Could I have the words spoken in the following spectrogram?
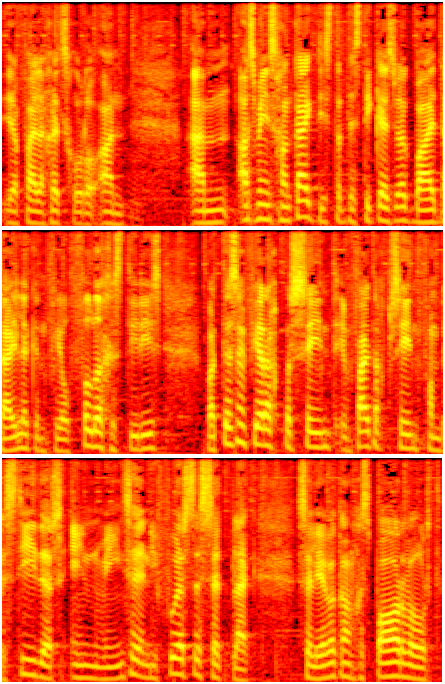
jou veiligheidsgordel aan. Um as mens gaan kyk, die statistieke is ook baie duidelik in veelvuldige studies wat tussen 40% en 50% van bestuurders en mense in die voorste sitplek se lewe kan gespaar word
